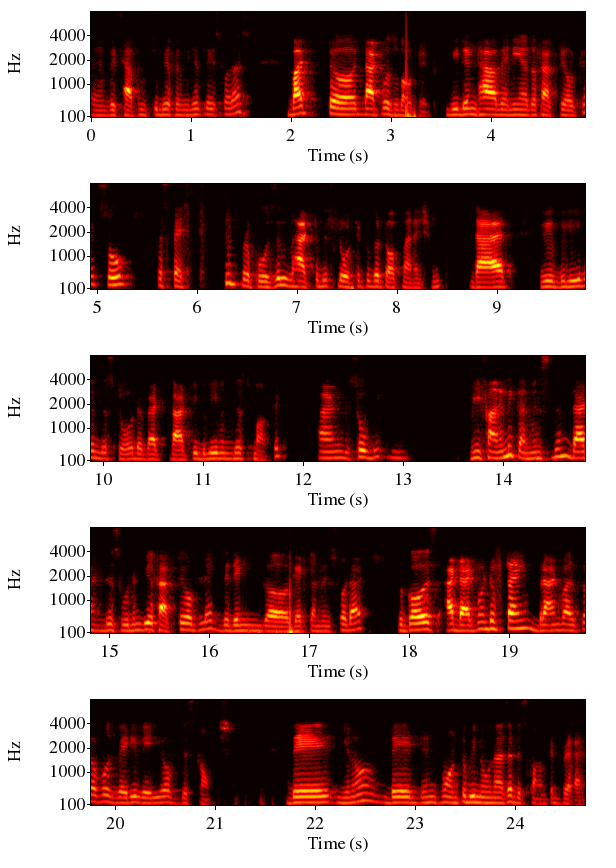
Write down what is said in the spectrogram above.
uh, which happens to be a familiar place for us. But uh, that was about it. We didn't have any other factory outlet. So a special proposal had to be floated to the top management that we believe in the store, that, that we believe in this market. And so we, we finally convinced them that this wouldn't be a factory outlet. They didn't uh, get convinced for that because at that point of time, brand Wildcraft was very wary of discounts. They, you know, they didn't want to be known as a discounted brand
